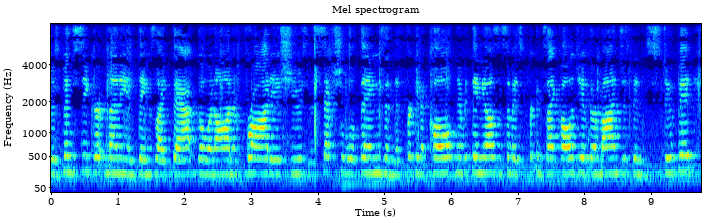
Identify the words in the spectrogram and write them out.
There's been secret money and things like that going on and fraud issues and sexual things and the freaking occult and everything else and somebody's freaking psychology of their mind just been stupid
